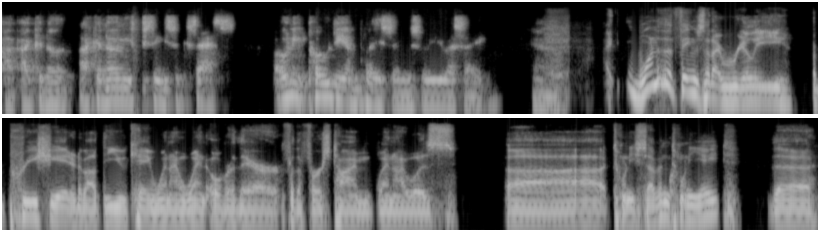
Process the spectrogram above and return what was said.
I, I can o- I can only see success, only podium placings for the USA. You know. One of the things that I really appreciated about the UK when I went over there for the first time when I was uh 27, 28, the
